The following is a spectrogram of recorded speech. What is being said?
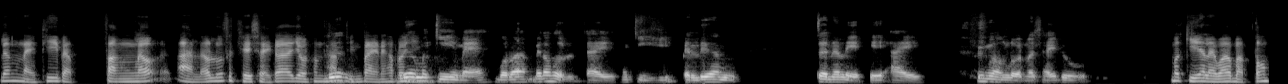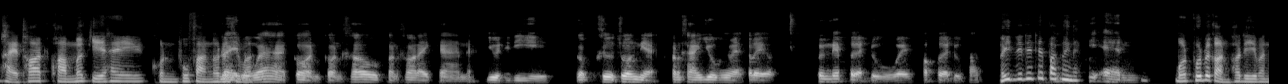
เรื่องไหนที่แบบฟังแล้วอ่านแล้วรู้สึกเฉยๆก็โยนคำถามทิ้งไปนะครับแล้วเรื่องยิงเมื่อกี้แหมโบ๊ทว่าไม่ต้องสนใจเมื่อกี้เป็นเรื่อง generate AI เพิ่งลองโหลดมาใช้ดู เมื่อกี้อะไรว่าแบบต้องถ่ายทอดความเมื่อกี้ให้คนผู้ฟังเขาหด้วยมายสิถึงวะว่าก่อนก่อนเข้าก่อนเข้ารายการน่ะอยู่ดีๆก็คือช่วงเนี้ยค่อนข้างยุ่งใช่ไหมก็เลยเพิ่งได้เปิดดูเว้ยพอเปิดดูปั๊บเฮ้ยเดี๋ยวเดี๋ยวเดี๋ยวแป๊บนึงนะพี่แอนบดพูดไปก่อนพอดีมัน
